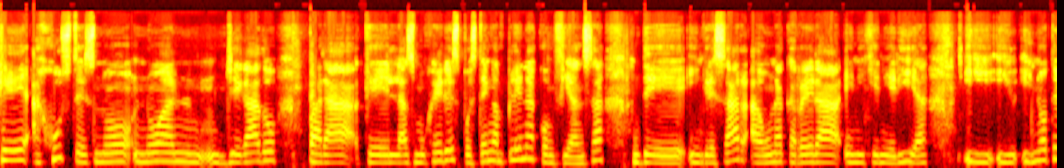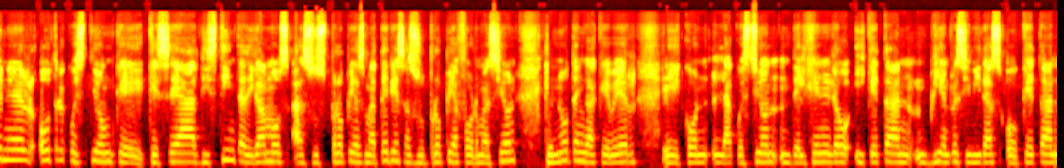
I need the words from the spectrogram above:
¿Qué ajustes no, no han llegado para que las mujeres pues tengan plena confianza de ingresar a una carrera en ingeniería y, y, no tener otra cuestión que, que, sea distinta, digamos, a sus propias materias, a su propia formación, que no tenga que ver eh, con la cuestión del género y qué tan bien recibidas o qué tan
